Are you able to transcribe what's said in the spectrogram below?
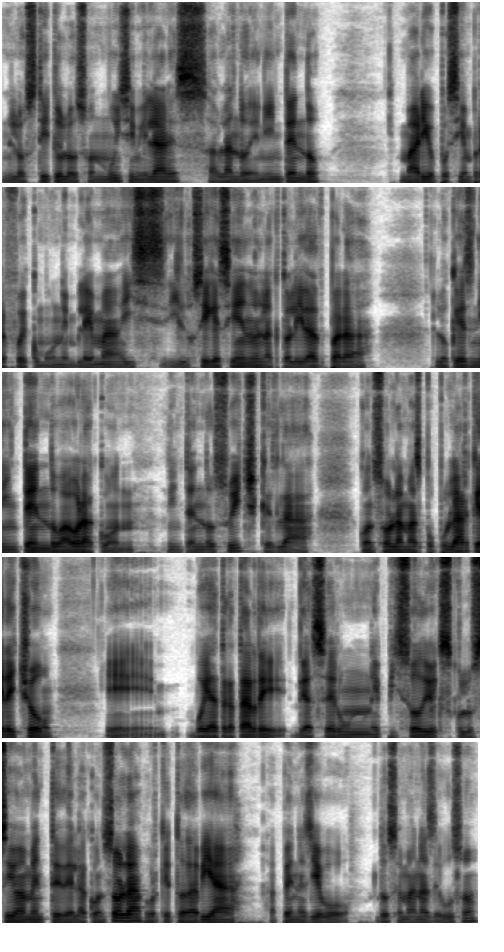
los títulos son muy similares, hablando de Nintendo. Mario pues siempre fue como un emblema y, y lo sigue siendo en la actualidad para lo que es Nintendo ahora con Nintendo Switch, que es la consola más popular, que de hecho eh, voy a tratar de, hacer un episodio exclusivamente de la consola, porque todavía apenas llevo dos semanas de uso.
